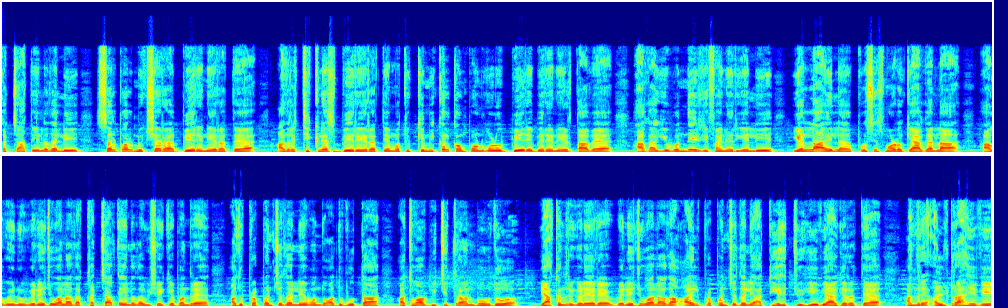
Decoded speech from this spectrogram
ಕಚ್ಚಾ ತೈಲದಲ್ಲಿ ಸ್ವಲ್ಪ ಮಿಕ್ಸರ್ ಬೇರೆನೇ ಇರುತ್ತೆ. ಅದರ ಥಿಕ್ನೆಸ್ ಬೇರೆ ಇರುತ್ತೆ ಮತ್ತು ಕೆಮಿಕಲ್ ಕಾಂಪೌಂಡ್ಗಳು ಬೇರೆ ಬೇರೆನೇ ಇರ್ತವೆ. ಹಾಗಾಗಿ ಒಂದೇ ರಿಫೈನರಿಯಲ್ಲಿ ಎಲ್ಲ ಆಯಿಲ್ ಪ್ರೊಸೆಸ್ ಮಾಡೋಕ್ಕೆ ಆಗಲ್ಲ. ಹಾಗೂ ಇನ್ನು ವೆನೆಜುವಾಲಾದ ಕಚ್ಚಾ ತೈಲದ ವಿಷಯಕ್ಕೆ ಬಂದರೆ ಅದು ಪ್ರಪಂಚದಲ್ಲೇ ಒಂದು ಅದ್ಭುತ ಅಥವಾ ವಿಚಿತ್ರ ಅನ್ಬಹುದು. ಯಾಕಂದ್ರೆ ಗೆಳೆಯರೆ ವೆನೆಜುವಾಲಾದ ಆಯಿಲ್ ಪ್ರಪಂಚದಲ್ಲಿ ಅತಿ ಹೆಚ್ಚು ಹೇವಿ ಆಗಿರುತ್ತೆ. ಅಂದರೆ ಅಲ್ಟ್ರಾ ಹೆವಿ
